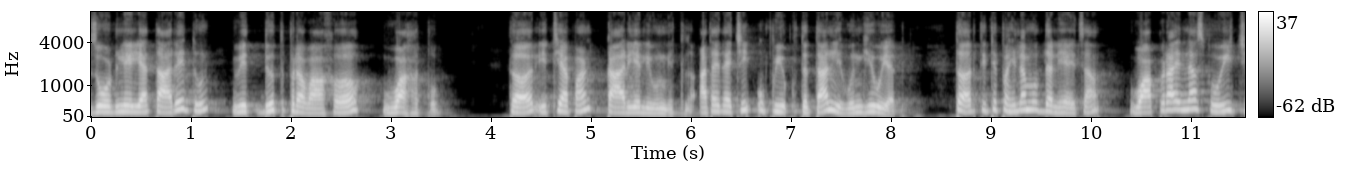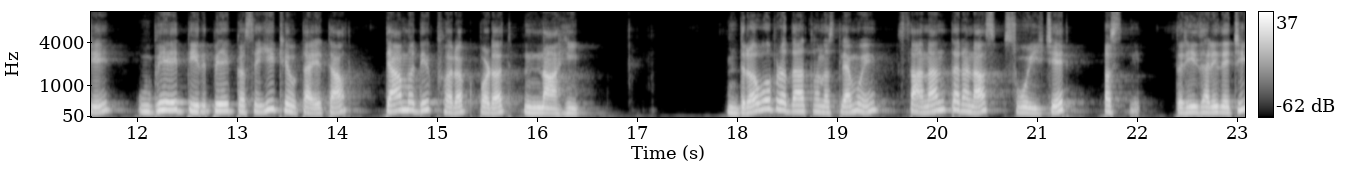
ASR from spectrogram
जोडलेल्या तारेतून विद्युत प्रवाह वाहतो. तर इथे आपण कार्य लिहून घेतलं. आता त्याची उपयुक्तता लिहून घेऊयात. तर तिथे पहिला मुद्दा लिहायचा. वापरायला सोयीचे उभे तिरपे कसेही ठेवता येतात त्यामध्ये फरक पडत नाही. द्रव पदार्थ नसल्यामुळे स्थानांतरणास सोयीचे असते. तर ही झाली त्याची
